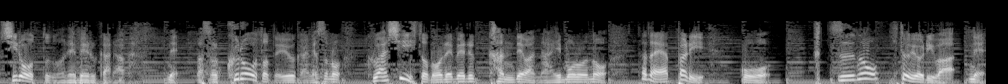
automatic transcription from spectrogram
素人のレベルから、ね、まあそのクロートというかね、その詳しい人のレベル感ではないものの、ただやっぱり、こう、普通の人よりはね、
